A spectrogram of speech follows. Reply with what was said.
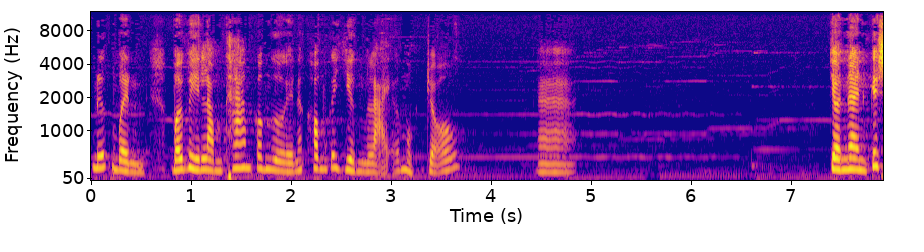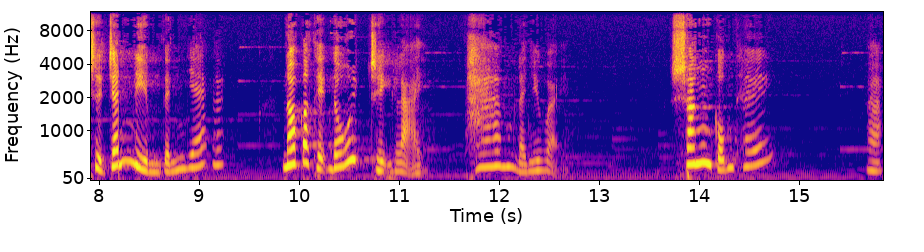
nước mình. Bởi vì lòng tham con người nó không có dừng lại ở một chỗ. À, cho nên cái sự chánh niệm tỉnh giác đó, nó có thể đối trị lại. Tham là như vậy. Sân cũng thế. À,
